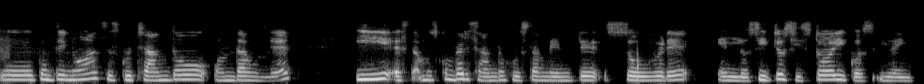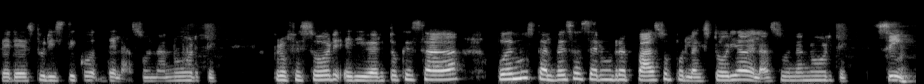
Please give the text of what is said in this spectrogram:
eh, continúas escuchando Onda UNED y estamos conversando justamente sobre en los sitios históricos y de interés turístico de la zona norte. Profesor Heriberto Quesada, ¿podemos tal vez hacer un repaso por la historia de la zona norte? Sí,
